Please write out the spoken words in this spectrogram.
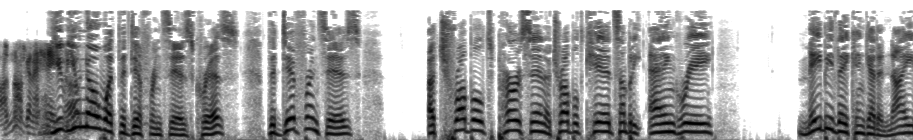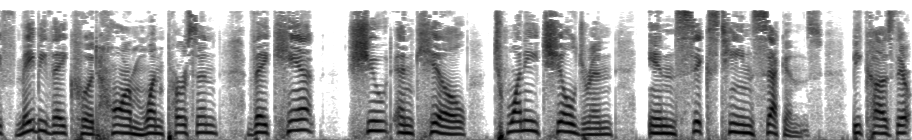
I'm not going to hang You up. you know what the difference is, Chris. The difference is a troubled person, a troubled kid, somebody angry. Maybe they can get a knife. Maybe they could harm one person. They can't shoot and kill 20 children in 16 seconds because there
